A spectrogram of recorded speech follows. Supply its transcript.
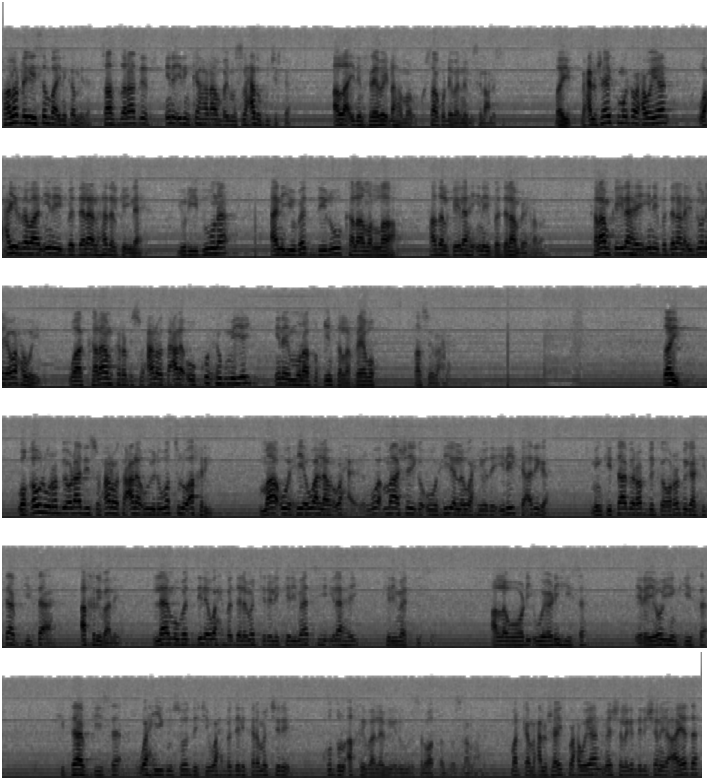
qalo dhegaysan baa idinka mid ah. Saas daraaddeed inay idinka hadhaan bay maslaxadu ku jirtaa allah idin reebay dhahma saa ku dhebal nebi sal alay slam ayib maxalushaahidku marka waxa weeyaan waxay rabaan inay beddelaan hadalka ilaah yuriiduuna an yubaddiluu kalaama allah hadalka ilaahay inay beddelaan bay rabaan. Kalaamka ilaahay inay beddelaan ay doonayaan waxa weeye waa kalaamka rabbi subxaana wa tacaala uu ku xugmiyey inay munaafiqiinta la reebo. Saas way macnaa ayib wa qowluu rabbi odhaadii subxaana wa tacaala uu yidhi watlu akhri maa uuxiya maa shayga uuxiya la waxyooday ilayka adiga min kitaabi rabbika oo rabbigaa kitaabkiisa ah akhri baa layidhi laa mubaddila wax beddela ma jiro likelimaatihi ilaahay kelimaadkiisa alla weedhihiisa ereyooyinkiisa kitaabkiisa waxyiguu soo dejiyey wax beddeli kara ma jireen ku dul akhri baa nabiga lagu yidhi salawatu rabbi wasalaamu calayh marka maxalushaahidku waxa weeyaan meesha laga deliishanayo aayadda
